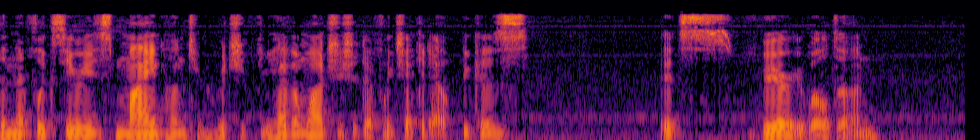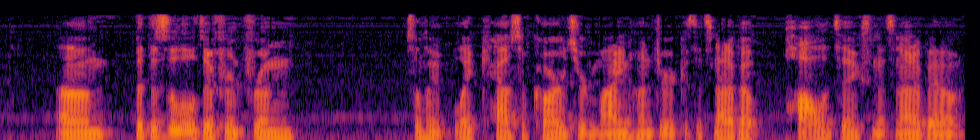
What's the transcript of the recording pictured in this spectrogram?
the Netflix series Mindhunter, which if you haven't watched, you should definitely check it out because it's very well done. Um, but this is a little different from something like House of Cards or Mindhunter because it's not about politics and it's not about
